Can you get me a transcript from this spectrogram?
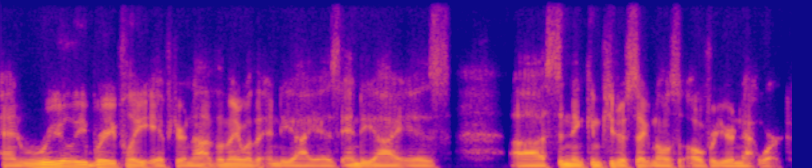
And really briefly if you're not familiar with what ndi is ndi is uh, sending computer signals over your network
